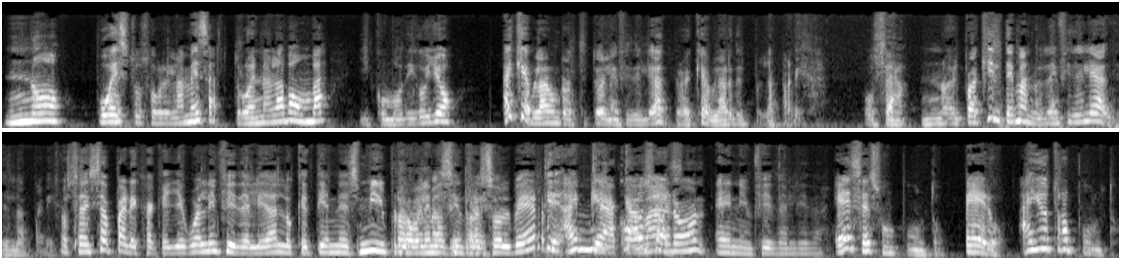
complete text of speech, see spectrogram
no puestos sobre la mesa, truena la bomba y como digo yo, hay que hablar un ratito de la infidelidad, pero hay que hablar de la pareja. O sea, no, el, aquí el tema no es la infidelidad, es la pareja. O sea, esa pareja que llegó a la infidelidad lo que tiene es mil problemas, sin pareja. resolver Sí, hay mil que cosas. acabaron en infidelidad. Ese es un punto. Pero hay otro punto,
